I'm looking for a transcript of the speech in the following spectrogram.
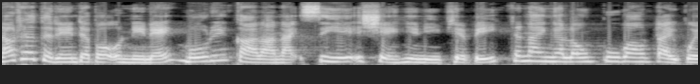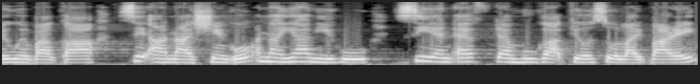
နောက်ထပ်သတင်းတစ်ပုဒ်အနေနဲ့မိုးရင်းကာလာ၌စစ်ရေးအရှိန်မြင့်ပြီးဖြစ်ပြီးတနိုင်ငံလုံးပူးပေါင်းတိုက်ပွဲဝင်ပါကစစ်အာဏာရှင်ကိုအနိုင်ရမည်ဟု CNF တပ်မှုကပြောဆိုလိုက်ပါတယ်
